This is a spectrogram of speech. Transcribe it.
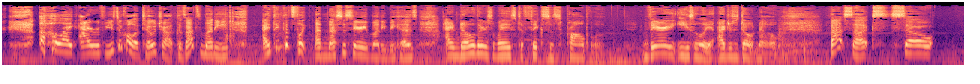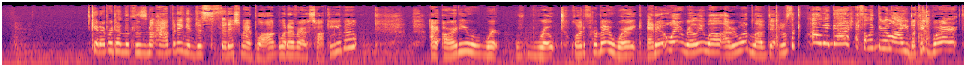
like I refuse to call it tow truck because that's money. I think that's like unnecessary money because I know there's ways to fix this problem very easily. I just don't know. That sucks. So can I pretend that this is not happening and just finish my blog, whatever I was talking about? I already wrote one for my work and it went really well. Everyone loved it. And I was like, oh my gosh, I felt like they were lying, but they weren't.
